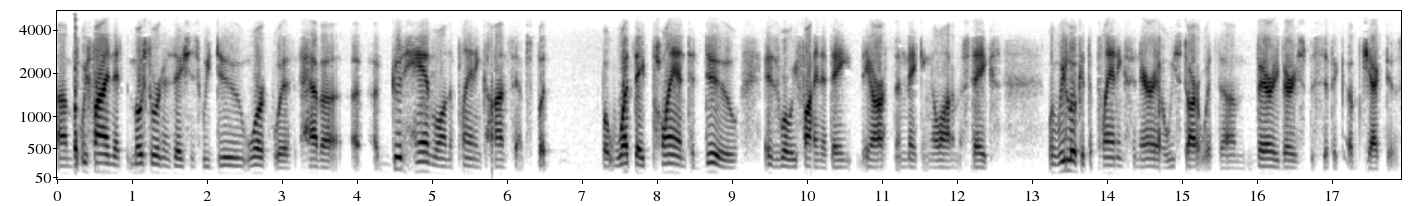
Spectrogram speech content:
Um, but we find that most organizations we do work with have a, a, a good handle on the planning concepts, but but what they plan to do is where we find that they, they are often making a lot of mistakes. When we look at the planning scenario, we start with um, very, very specific objectives.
